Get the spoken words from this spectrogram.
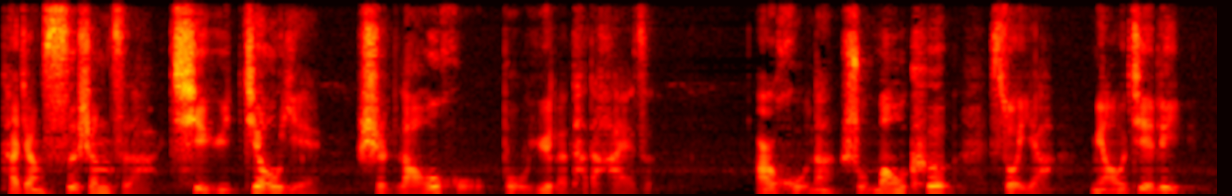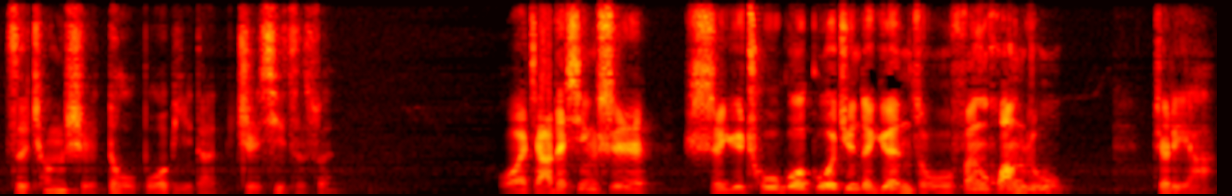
他将私生子啊弃于郊野，是老虎哺育了他的孩子，而虎呢属猫科，所以啊苗介利自称是窦伯比的直系子孙。我家的姓氏始于楚国国君的元祖焚黄如，这里啊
